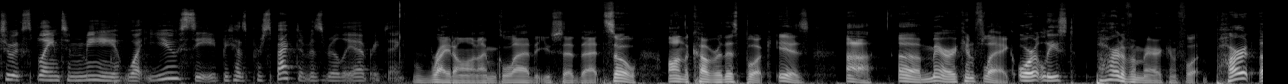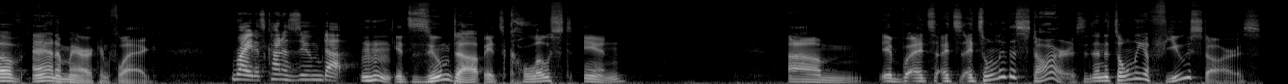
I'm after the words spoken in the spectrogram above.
to explain to me what you see because perspective is really everything. Right on. I'm glad that you said that. So, on the cover of this book is a American flag, or at least part of American flag. Part of an American flag. Right, it's kind of zoomed up. hmm It's zoomed up. It's closed in. Um, it, it's it's it's only the stars, and it's only a few stars.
